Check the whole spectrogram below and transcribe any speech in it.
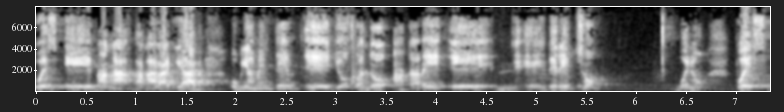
pues eh, van, a, van a variar. Obviamente, eh, yo cuando acabé Derecho, bueno, pues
